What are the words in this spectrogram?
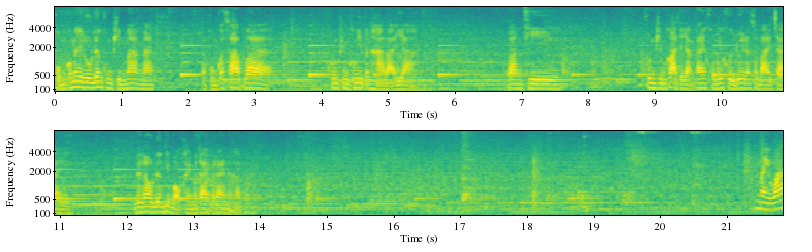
ผมก็ไม่ได้รู้เรื่องคุณพิมพ์มากนะแต่ผมก็ทราบว่าคุณพิมพ์เขามีปัญหาหลายอย่าง บางที คุณพิมพ์เขาอาจจะอยากได้คนที่คุยด้วยแล้วสบายใจ ได้เล่าเรื่องที่บอกใครไม่ได้ก็ได้นะครับ หมายว่า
